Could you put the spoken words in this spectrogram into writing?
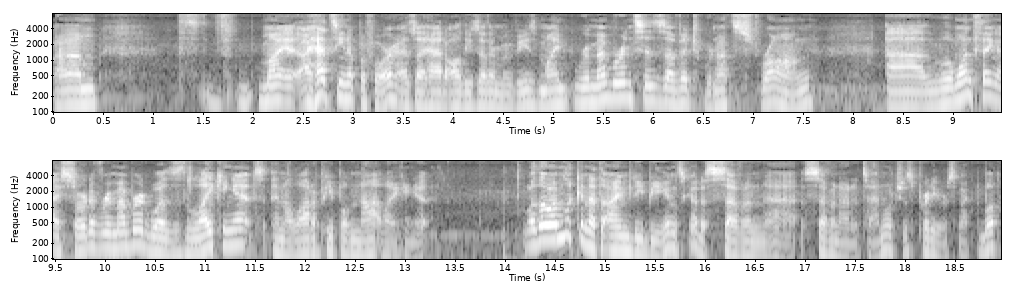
Um, my I had seen it before, as I had all these other movies. My remembrances of it were not strong. Uh, the one thing I sort of remembered was liking it, and a lot of people not liking it. Although I'm looking at the IMDb, and it's got a seven uh, seven out of ten, which is pretty respectable.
